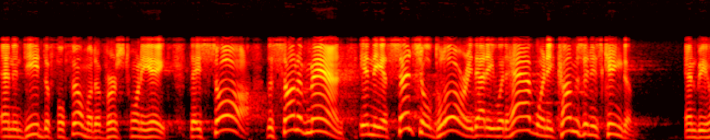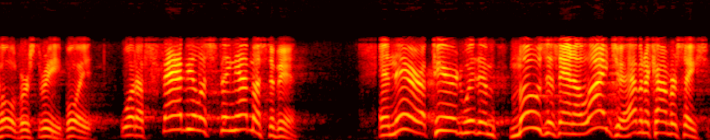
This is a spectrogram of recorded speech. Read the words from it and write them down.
and indeed the fulfillment of verse 28. They saw the Son of Man in the essential glory that he would have when he comes in his kingdom. And behold, verse 3, boy, what a fabulous thing that must have been. And there appeared with him Moses and Elijah having a conversation.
